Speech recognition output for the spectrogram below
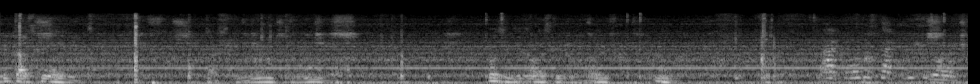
Ele tá assim, tá assim, Todos eles. Ah, todos tá escritos hoje.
